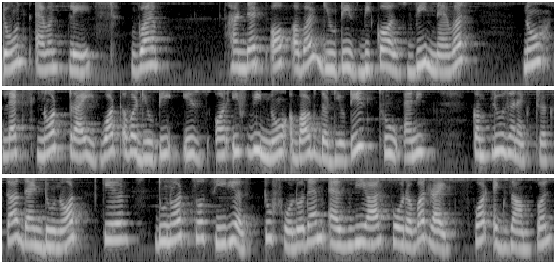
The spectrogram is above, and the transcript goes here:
don't even play one hundred of our duties because we never know. Let's not try what our duty is or if we know about the duties through any conclusion extra then do not care do not so serious to follow them as we are for our rights. For example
